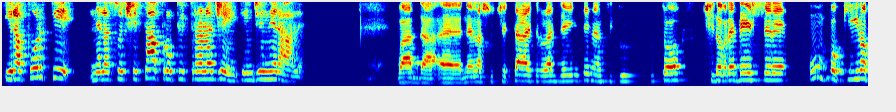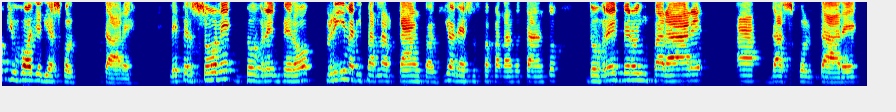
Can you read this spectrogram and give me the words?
i rapporti nella società proprio tra la gente in generale? guarda, eh, nella società e tra la gente, innanzitutto ci dovrebbe essere un pochino più voglia di ascoltare. Le persone dovrebbero, prima di parlare tanto, anch'io adesso sto parlando tanto, dovrebbero imparare ad ascoltare,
